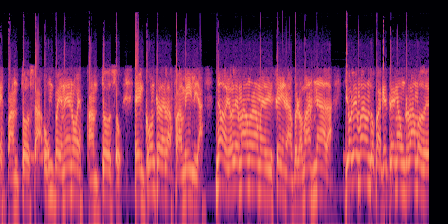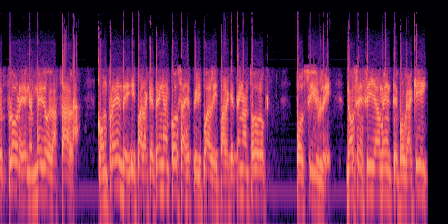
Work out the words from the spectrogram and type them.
espantosa, un veneno espantoso en contra de la familia. No, yo le mando una medicina, pero más nada. Yo le mando para que tenga un ramo de flores en el medio de la sala, comprende, y para que tengan cosas espirituales, para que tengan todo lo posible. No sencillamente porque aquí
